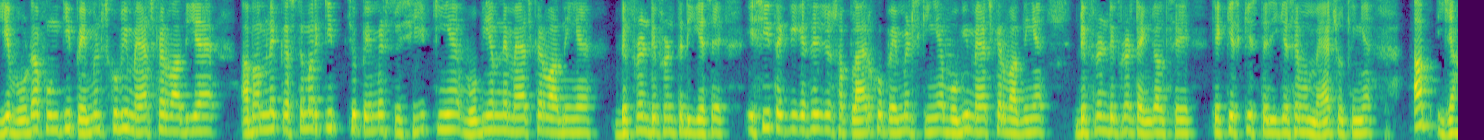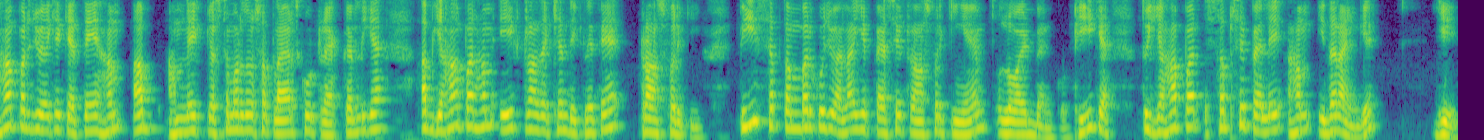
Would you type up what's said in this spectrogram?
ये वोडाफोन की पेमेंट्स को भी मैच करवा दिया है। अब हमने कस्टमर की जो पेमेंट्स रिसीव की हैं, वो भी हमने मैच करवा दी हैं डिफरेंट डिफरेंट तरीके से। इसी तरीके से जो सप्लायर को पेमेंट्स की हैं, वो भी मैच करवा दी हैं डिफरेंट डिफरेंट एंगल से कि किस किस तरीके से वो मैच होती हैं। अब यहाँ पर जो है कि कहते हैं हम, अब हमने कस्टमर और सप्लायर्स को ट्रैक कर लिया। अब यहाँ पर हम एक ट्रांजेक्शन देख लेते हैं ट्रांसफ़र की। तीस सितंबर को जो है ना, ये पैसे ट्रांसफ़र किए हैं लॉयड बैंक को, ठीक है? तो यहाँ पर सबसे पहले हम इधर आएँगे। ये।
